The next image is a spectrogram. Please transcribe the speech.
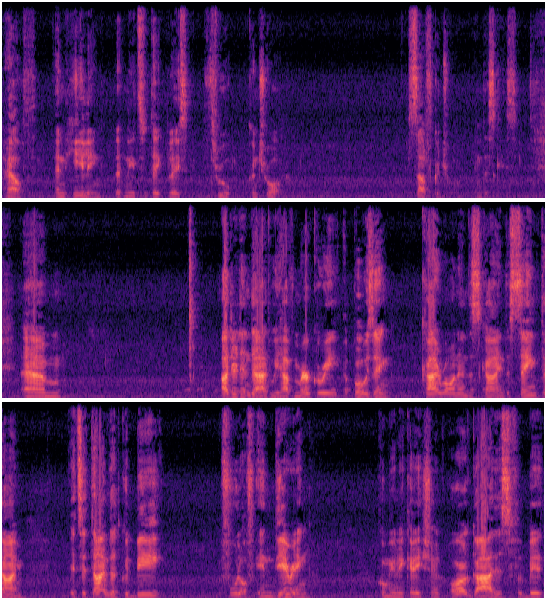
health, and healing that needs to take place through control. Self-control, in this case. Um, other than that, we have Mercury opposing Chiron in the sky in the same time. It's a time that could be full of endearing communication or, goddess forbid,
